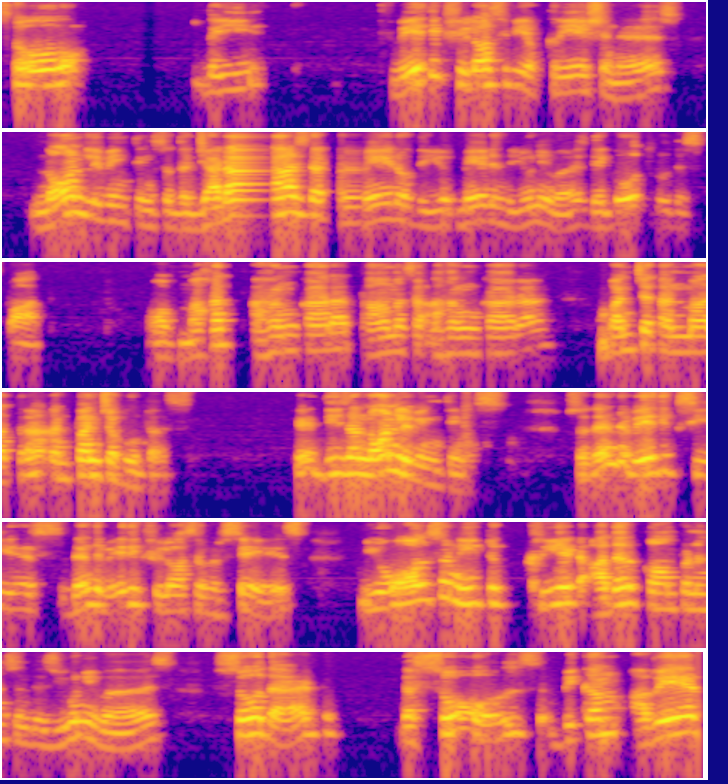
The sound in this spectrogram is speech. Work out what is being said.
So the Vedic philosophy of creation is non-living things. So the jadas that are made of the made in the universe, they go through this path of Mahat Ahankara, Tamasa Ahankara, Pancha Tanmatra, and Panchabhutas. Okay, these are non-living things. So then the Vedic sees, then the Vedic philosopher says, you also need to create other components in this universe so that the souls become aware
